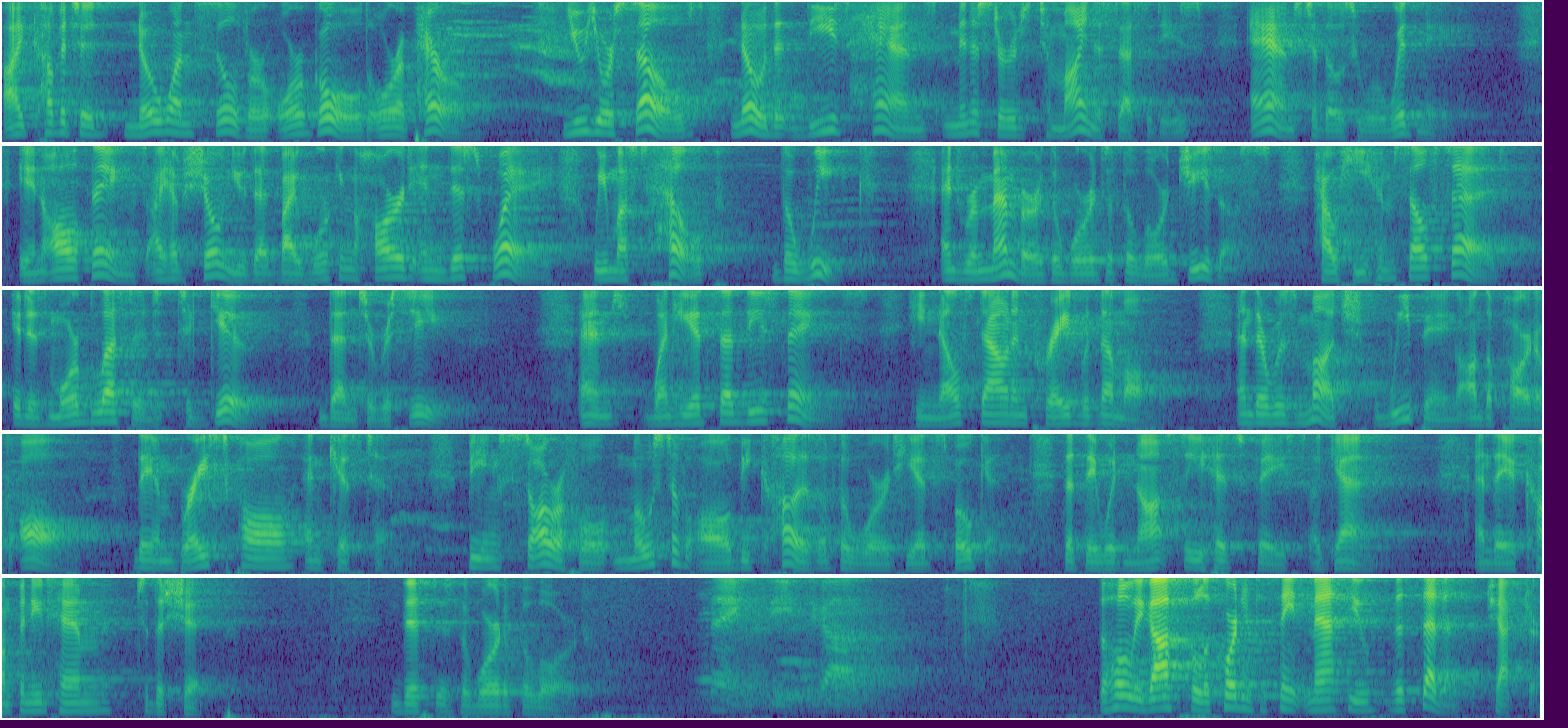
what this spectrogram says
I coveted no one's silver or gold or apparel. You yourselves know that these hands ministered to my necessities and to those who were with me. In all things, I have shown you that by working hard in this way, we must help the weak. And remember the words of the Lord Jesus, how he himself said, it is more blessed to give than to receive. And when he had said these things, he knelt down and prayed with them all. And there was much weeping on the part of all. They embraced Paul and kissed him, being sorrowful most of all because of the word he had spoken, that they would not see his face again. And they accompanied him to the ship. This is the word of the Lord. Thanks be to God. The Holy Gospel according to St. Matthew, the seventh chapter.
